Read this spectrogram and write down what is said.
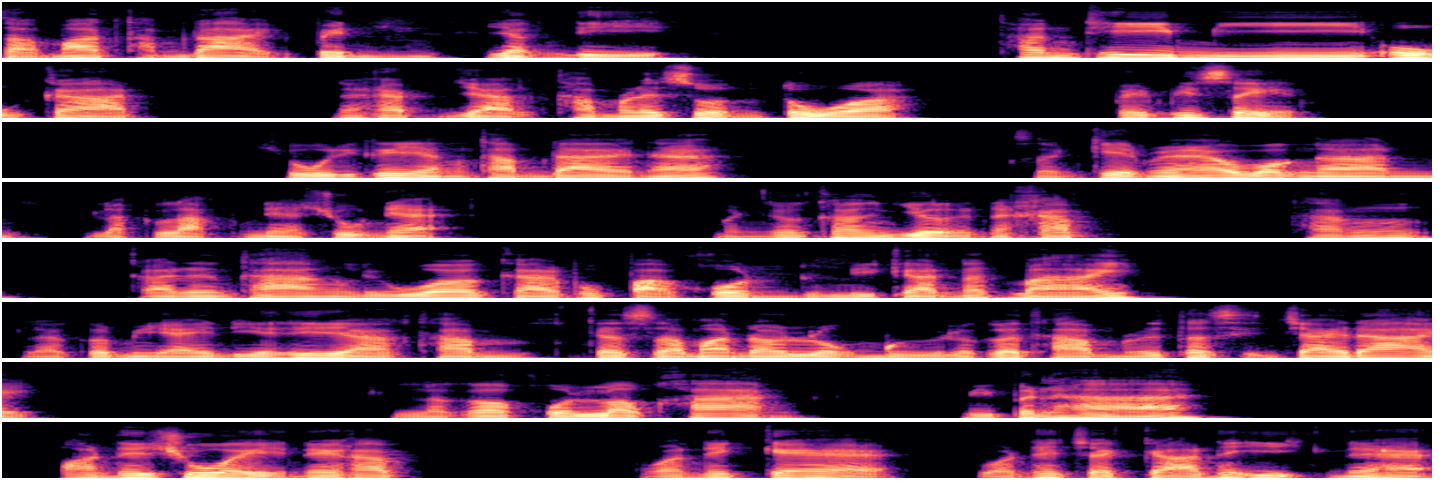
สามารถทำได้เป็นอย่างดี ท่านที่มีโอกาสนะครับ อยากทำอะไรส่วนตัวเป็นพิเศษช่วงนี้ก็ยังทำได้นะ สังเกตไหมครับว่างานหลักๆเนี่ยช่วงเนี้ยมันค่อนข้างเยอะนะครับ ทั้ง การเดินทางหรือว่าการพบปะคนหรือมีการนัดหมาย แล้วก็มีไอเดียที่อยากทำก็สามารถเอาลงมือแล้วก็ทำหรือตัดสินใจได้ แล้วก็คนรอบข้างมีปัญหาวันให้ช่วยนะครับ วันให้แก้วันให้จัดการให้อีกนะฮะ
